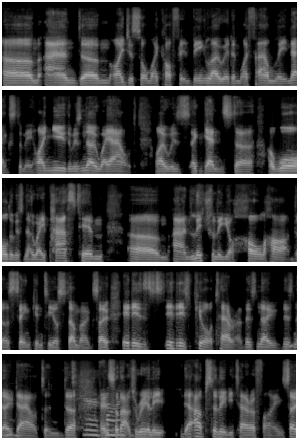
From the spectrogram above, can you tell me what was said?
Um, and um, I just saw my coffin being lowered and my family next to me. I knew there was no way out. I was against uh, a wall. There was no way past him. Um, and literally, your whole heart does sink into your stomach. So it is it is pure terror. There's no there's no mm. doubt. And uh, and so that's really absolutely terrifying. So,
